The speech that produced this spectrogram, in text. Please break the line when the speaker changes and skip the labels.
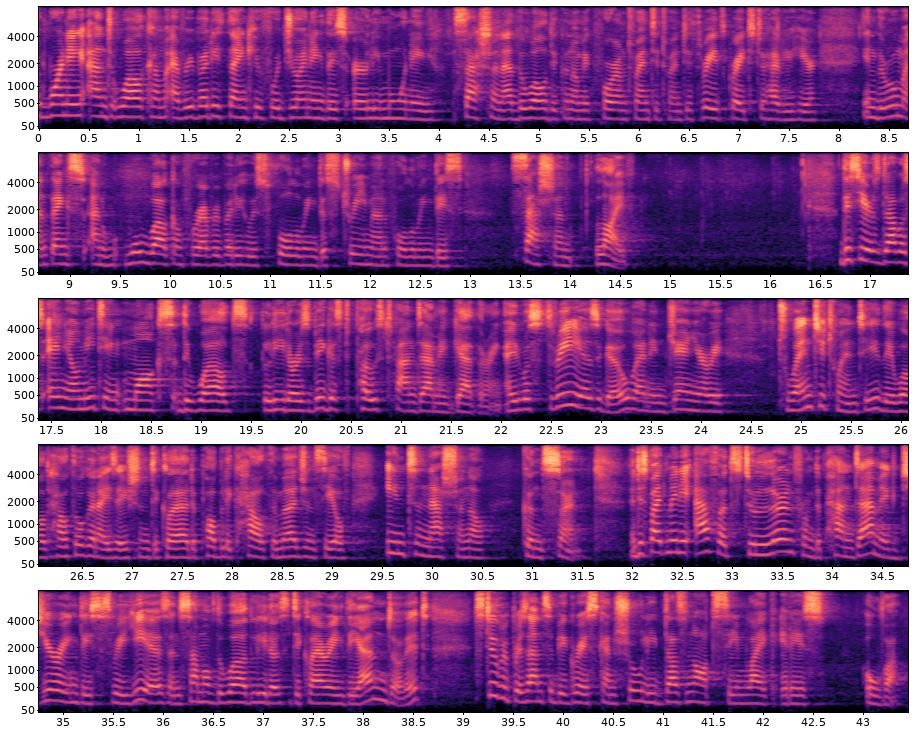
Good morning and welcome everybody. Thank you for joining this early morning session at the World Economic Forum 2023. It's great to have you here in the room and thanks and warm welcome for everybody who is following the stream and following this session live. This year's Davos annual meeting marks the world's leaders' biggest post-pandemic gathering. It was three years ago when in January 2020, the World Health Organization declared a public health emergency of international concern. And despite many efforts to learn from the pandemic during these three years and some of the world leaders declaring the end of it, it still represents a big risk and surely does not seem like it is over.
